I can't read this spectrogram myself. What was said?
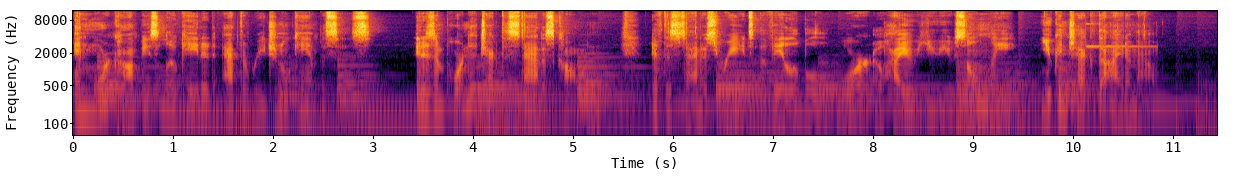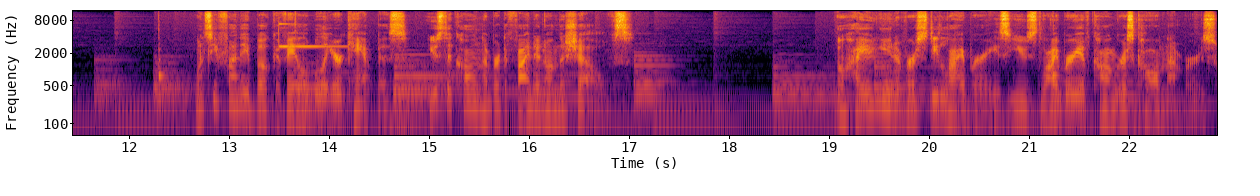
and more copies located at the regional campuses. It is important to check the status column. If the status reads available or Ohio U use only, you can check the item out. Once you find a book available at your campus, use the call number to find it on the shelves. Ohio University libraries use Library of Congress call numbers,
